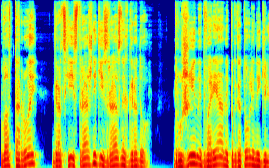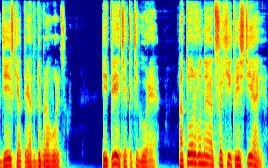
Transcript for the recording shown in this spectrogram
Во второй – городские стражники из разных городов. Дружины, дворяны, подготовленные гильдейские отряды добровольцев. И третья категория – оторванные от сахи крестьяне.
